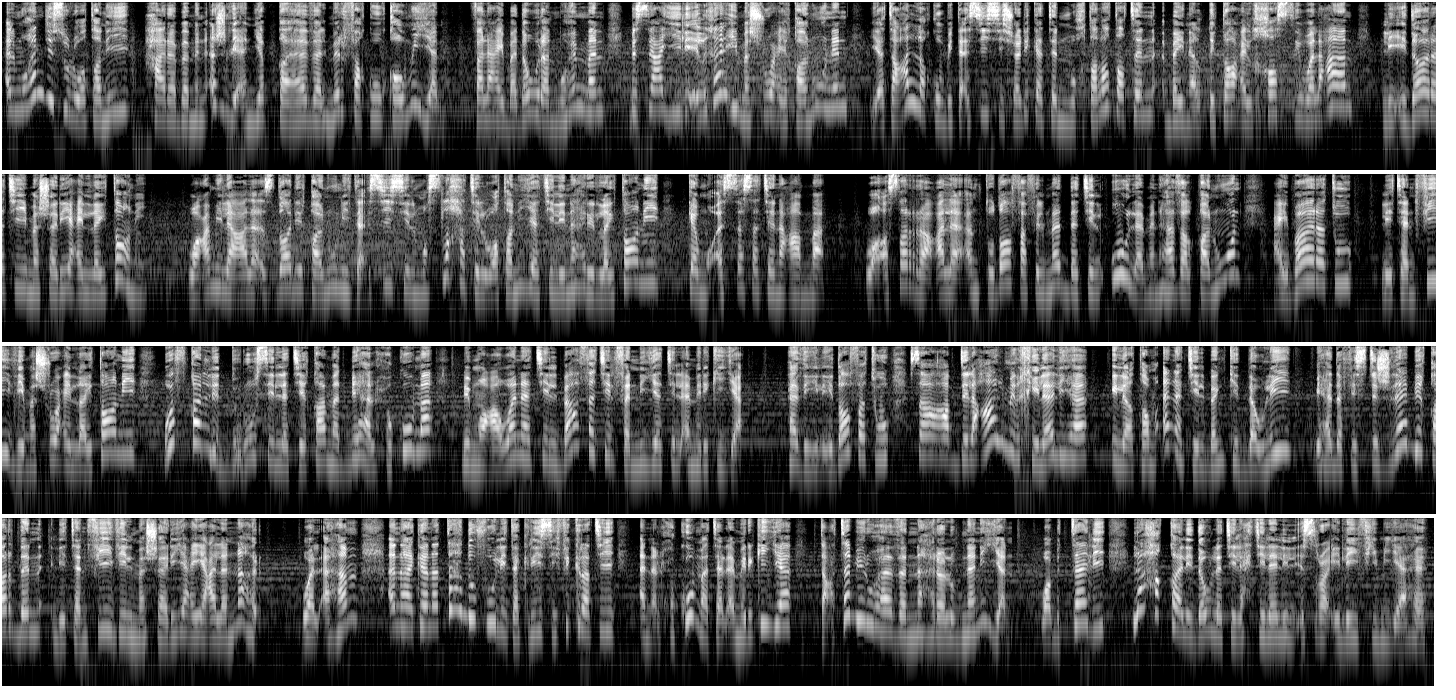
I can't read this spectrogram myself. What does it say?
المهندس الوطني حارب من أجل أن يبقى هذا المرفق قومياً فلعب دورا مهما بالسعي لإلغاء مشروع قانون يتعلق بتأسيس شركة مختلطة بين القطاع الخاص والعام لإدارة مشاريع الليطاني وعمل على إصدار قانون تأسيس المصلحة الوطنية لنهر الليطاني كمؤسسة عامة وأصر على أن تضاف في المادة الأولى من هذا القانون عبارة لتنفيذ مشروع الليطاني وفقا للدروس التي قامت بها الحكومة بمعاونة البعثة الفنية الأمريكية. هذه الإضافة سعى عبد العال من خلالها إلى طمأنة البنك الدولي بهدف استجلاب قرض لتنفيذ المشاريع على النهر. والأهم أنها كانت تهدف لتكريس فكرة أن الحكومة الأمريكية تعتبر هذا النهر لبنانياً وبالتالي لا حق لدولة الاحتلال الإسرائيلي في مياهه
